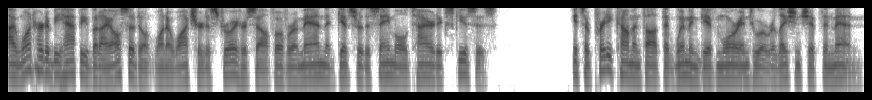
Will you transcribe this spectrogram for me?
I want her to be happy, but I also don't want to watch her destroy herself over a man that gives her the same old tired excuses. It's a pretty common thought that women give more into a relationship than men.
